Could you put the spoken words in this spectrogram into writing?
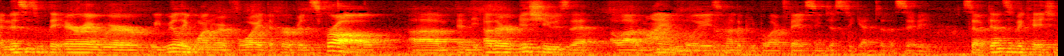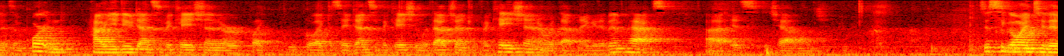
and this is the area where we really want to avoid the urban sprawl um, and the other issues that a lot of my employees and other people are facing just to get to the city. So densification is important. How you do densification, or like like to say, densification without gentrification or without negative impacts, uh, is the challenge. Just to go into the,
